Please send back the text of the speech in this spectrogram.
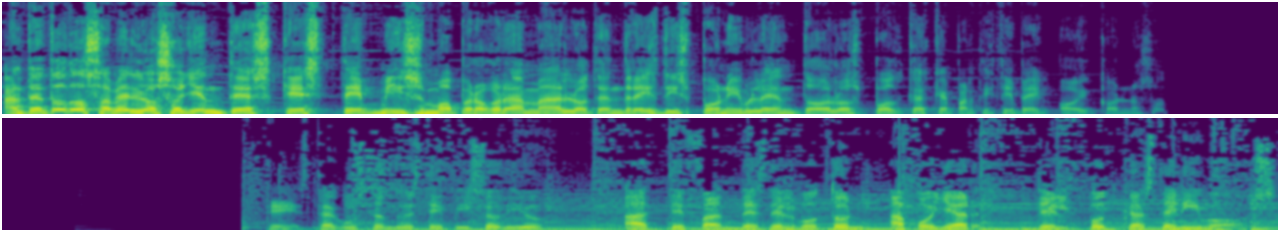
Ante todo, saben los oyentes que este mismo programa lo tendréis disponible en todos los podcasts que participen hoy con nosotros. ¿Te está gustando este episodio? Hazte fan desde el botón apoyar del podcast de Nivos.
